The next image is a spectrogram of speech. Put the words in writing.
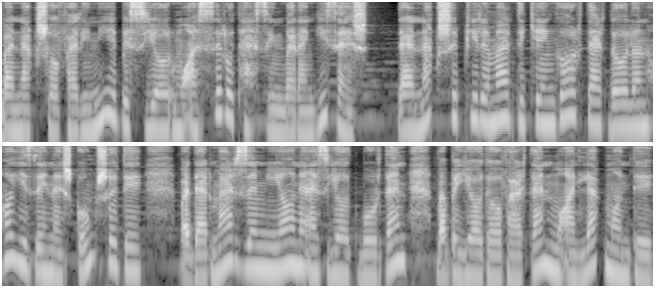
و نقش آفرینی بسیار مؤثر و تحسین برانگیزش در نقش پیرمردی که انگار در دالانهای ذهنش گم شده و در مرز میان از یاد بردن و به یاد آوردن معلق مانده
